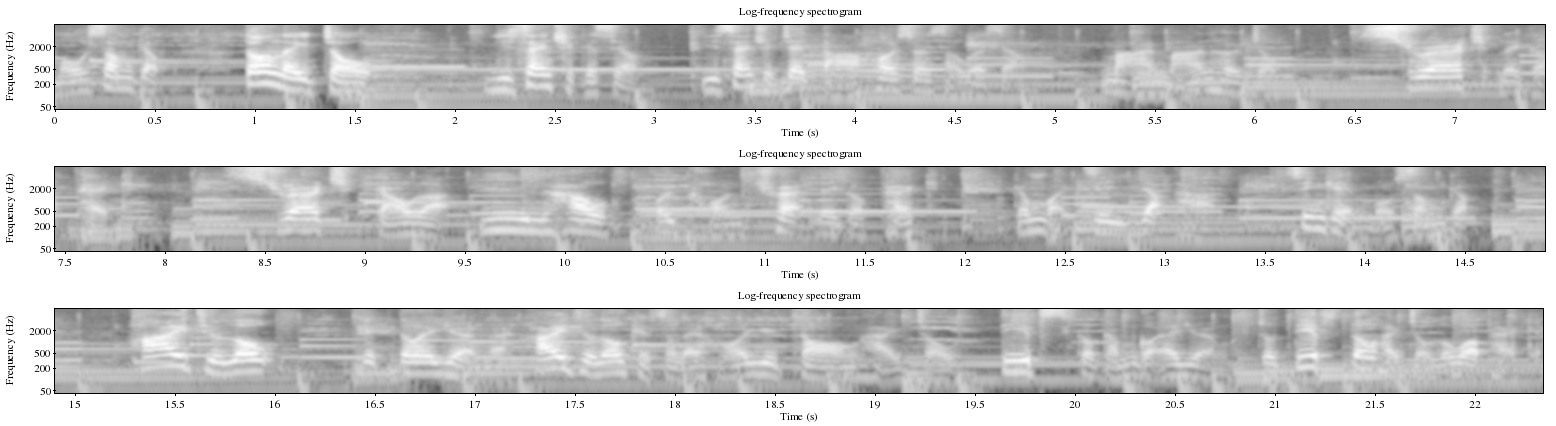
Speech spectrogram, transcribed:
唔好心急。當你做 e s e n t r i c 嘅時候。essential 即係打開雙手嘅時候，慢慢去做 stretch 你個 pack，stretch 夠啦，然後去 contract 你個 pack，咁為之一下，千祈唔好心急。High to low 亦都一樣嘅，high to low 其實你可以當係做 dips 個感覺一樣，做 dips 都係做 lower pack 嘅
